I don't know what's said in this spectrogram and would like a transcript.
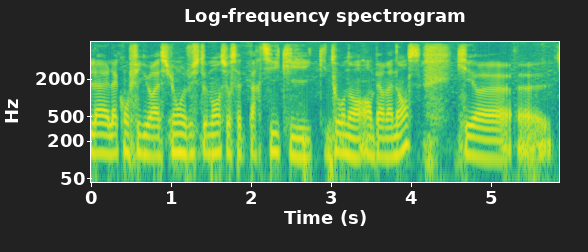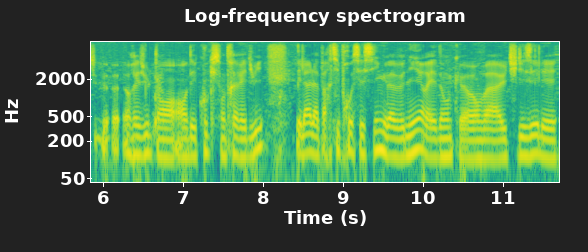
la, configuration justement sur cette partie qui, tourne en, permanence, qui euh, euh, résulte en, des coûts qui sont très réduits. Et là, la partie processing va venir et donc euh, on va utiliser les,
